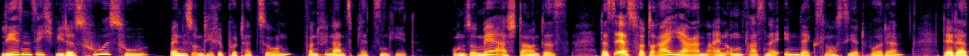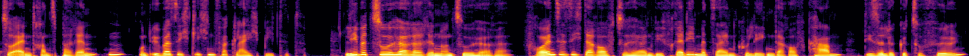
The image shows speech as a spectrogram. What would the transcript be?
lesen sich wie das Who is Who, wenn es um die Reputation von Finanzplätzen geht. Umso mehr erstaunt es, dass erst vor drei Jahren ein umfassender Index lanciert wurde, der dazu einen transparenten und übersichtlichen Vergleich bietet. Liebe Zuhörerinnen und Zuhörer, freuen Sie sich darauf zu hören, wie Freddy mit seinen Kollegen darauf kam, diese Lücke zu füllen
